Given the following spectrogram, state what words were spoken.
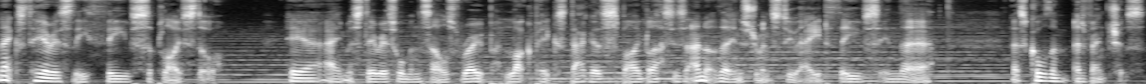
Next here is the Thieves Supply Store. Here, a mysterious woman sells rope, lockpicks, daggers, spyglasses, and other instruments to aid thieves in their, let's call them, adventures.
